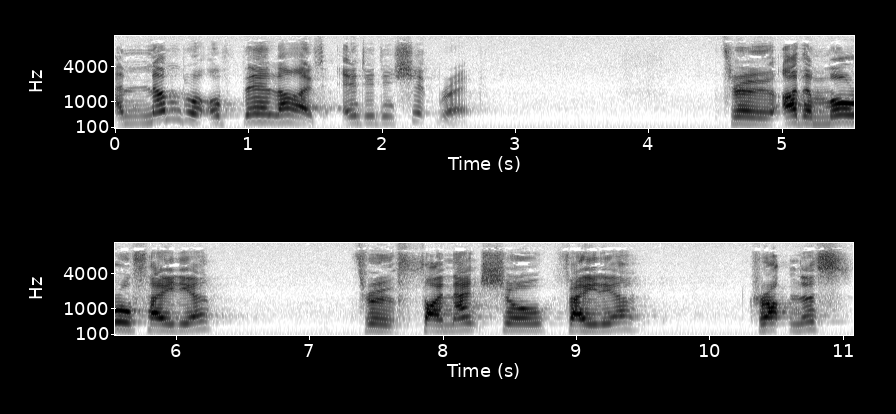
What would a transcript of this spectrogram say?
a number of their lives ended in shipwreck through either moral failure, through financial failure, corruptness,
